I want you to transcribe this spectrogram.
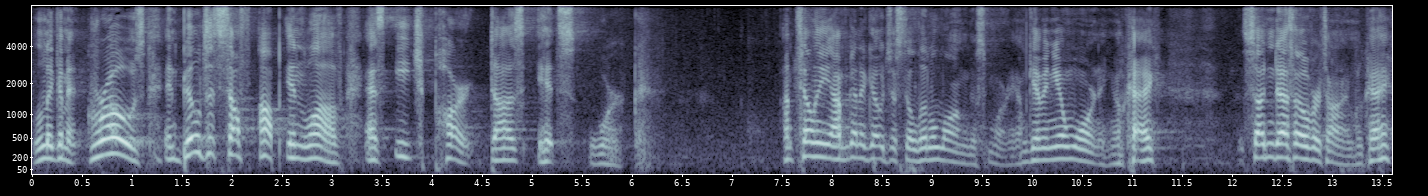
ligament, grows and builds itself up in love as each part does its work. I'm telling you, I'm going to go just a little long this morning. I'm giving you a warning, okay? Sudden death overtime, okay?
